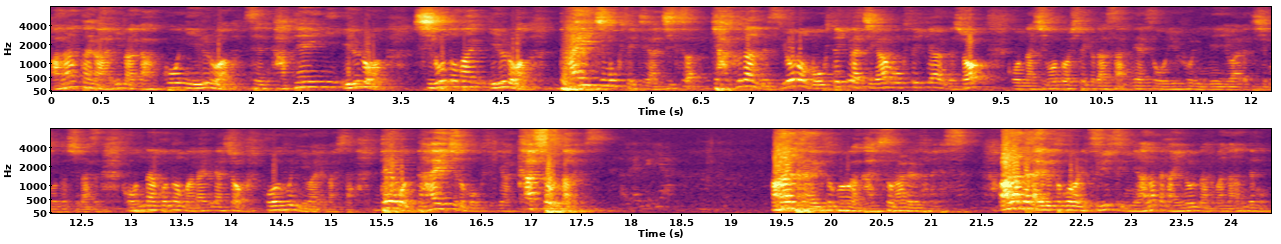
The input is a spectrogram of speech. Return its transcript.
あなたが今学校にいるのは家庭にいるのは仕事場にいるのは第一目的が実は逆なんです。世の目的は違う目的があるでしょ。こんな仕事をしてくださいね。そういうふうにね言われて仕事します。こんなことを学びましょう。こういうふうに言われました。でも第一の目的は勝ち取るためです。あなたがいるところが勝ち取られるためです。あなたがいるところに次々にあなたが祈るならば何でも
